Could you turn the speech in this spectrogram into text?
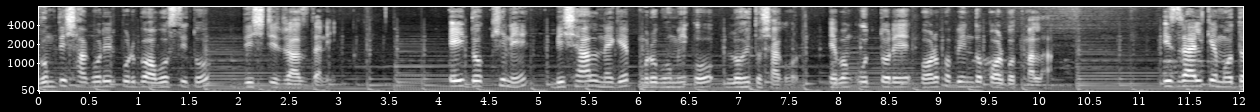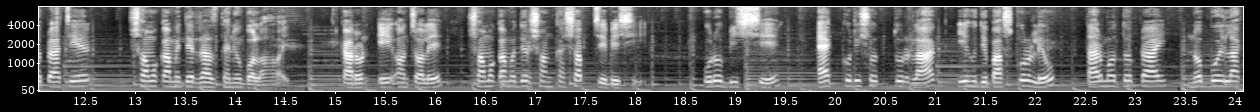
গুমতি সাগরের পূর্বে অবস্থিত দেশটির রাজধানী। এই দক্ষিণে বিশাল নেগেব মরুভূমি ও লোহিত সাগর এবং উত্তরে বরফবৃন্দ পর্বতমালা। ইসরায়েলকে মধ্যপ্রাচ্যের সমকামীদের রাজধানীও বলা হয়, কারণ এই অঞ্চলে সমকামীদের সংখ্যা সবচেয়ে বেশি। পুরো বিশ্বে এক কোটি সত্তর লাখ ইহুদি বাস করলেও তার মধ্যে প্রায় নব্বই লাখ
